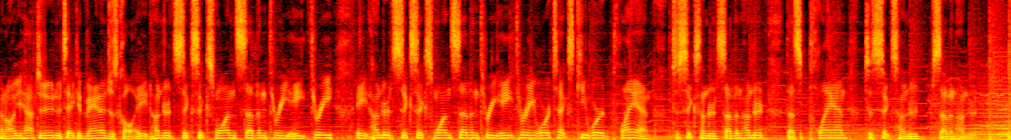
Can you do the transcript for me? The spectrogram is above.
And all you have to do to take advantage is call 800 661 7383, 800 661 7383, or text keyword plan to 600 700. That's plan to 600 700.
